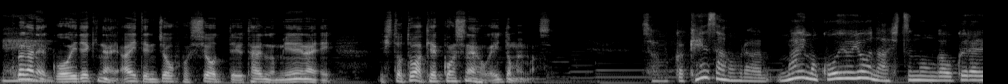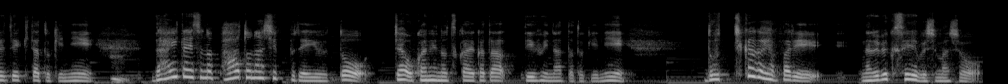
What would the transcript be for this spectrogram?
これがね合意できない相手に情報しようっていう態度が見えない人とは結婚しない方がいいと思います。そうか、ケンさんほら前もこういうような質問が送られてきた時に、うん、大体そのパートナーシップで言うとじゃあお金の使い方っていうふうになった時にどっちかがやっぱりなるべくセーブしましょ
